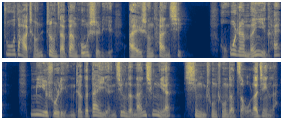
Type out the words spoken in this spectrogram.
朱大成正在办公室里唉声叹气。忽然门一开，秘书领着个戴眼镜的男青年，兴冲冲的走了进来。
